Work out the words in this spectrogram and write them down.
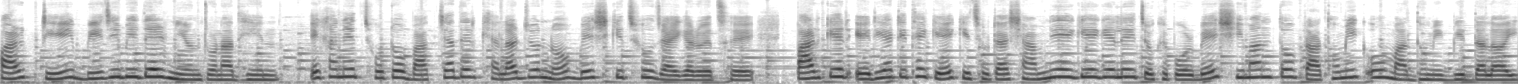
পার্কটি বিজিবিদের নিয়ন্ত্রণাধীন। এখানে ছোট বাচ্চাদের খেলার জন্য বেশ কিছু জায়গা রয়েছে। পার্কের এরিয়াটি থেকে কিছুটা সামনে এগিয়ে গেলে চোখে পড়বে সীমান্ত প্রাথমিক ও মাধ্যমিক বিদ্যালয়।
